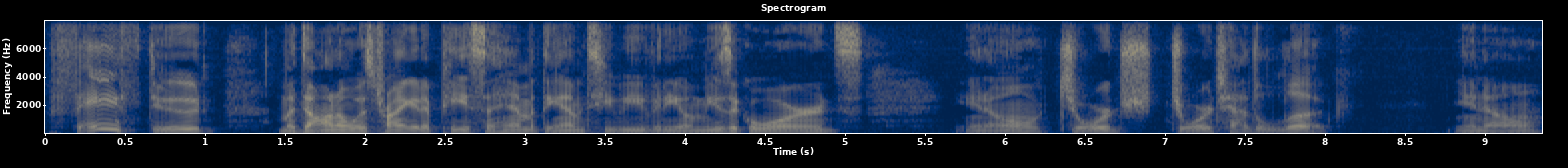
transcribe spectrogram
faith dude. Madonna was trying to get a piece of him at the mtv video music awards. You know george george had the look you know.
